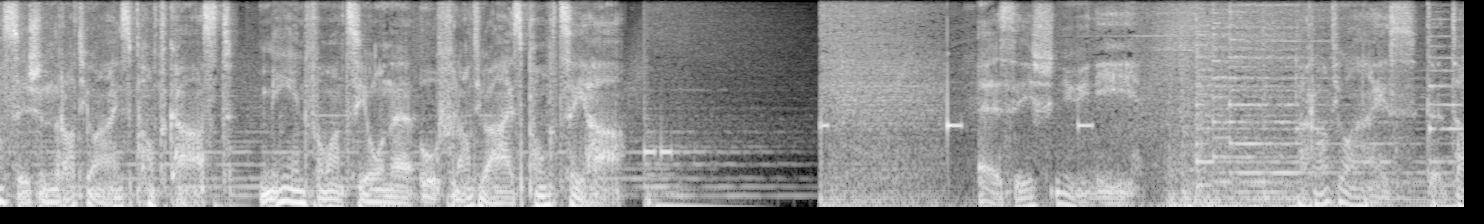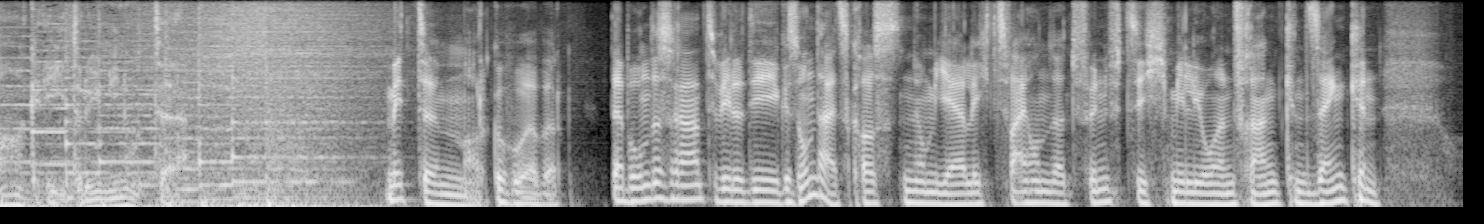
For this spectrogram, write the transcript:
Das ist ein Radio 1 Podcast. Mehr Informationen auf radio1.ch. Es ist 9 Uhr. Radio 1, der Tag in 3 Minuten. Mit dem Marco Huber. Der Bundesrat will die Gesundheitskosten um jährlich 250 Millionen Franken senken.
